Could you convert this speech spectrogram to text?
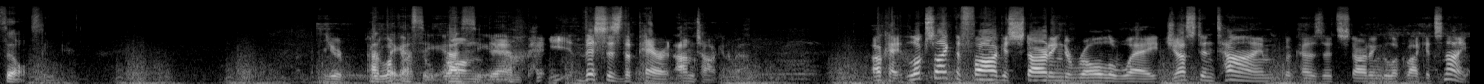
Still. You're, you're looking at see- the wrong damn. now. Pa- y- this is the parrot I'm talking about. Okay, looks like the fog is starting to roll away just in time because it's starting to look like it's night.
